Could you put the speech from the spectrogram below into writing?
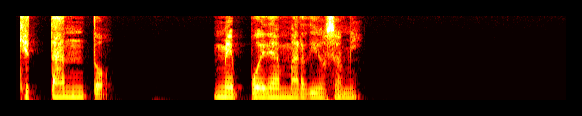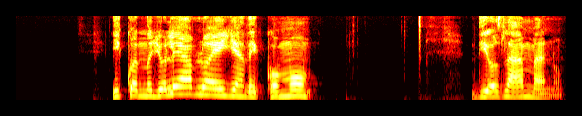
¿Qué tanto me puede amar Dios a mí? Y cuando yo le hablo a ella de cómo Dios la ama, ¿no?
